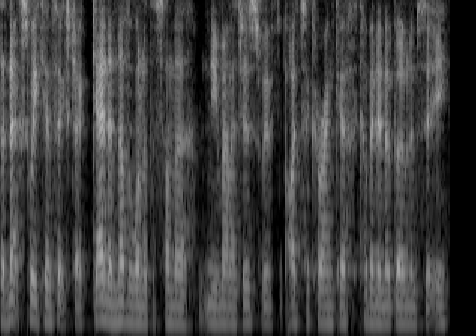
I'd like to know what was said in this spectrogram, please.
The next weekend fixture again, another one of the summer new managers with Aitor Karanka coming in at Birmingham City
